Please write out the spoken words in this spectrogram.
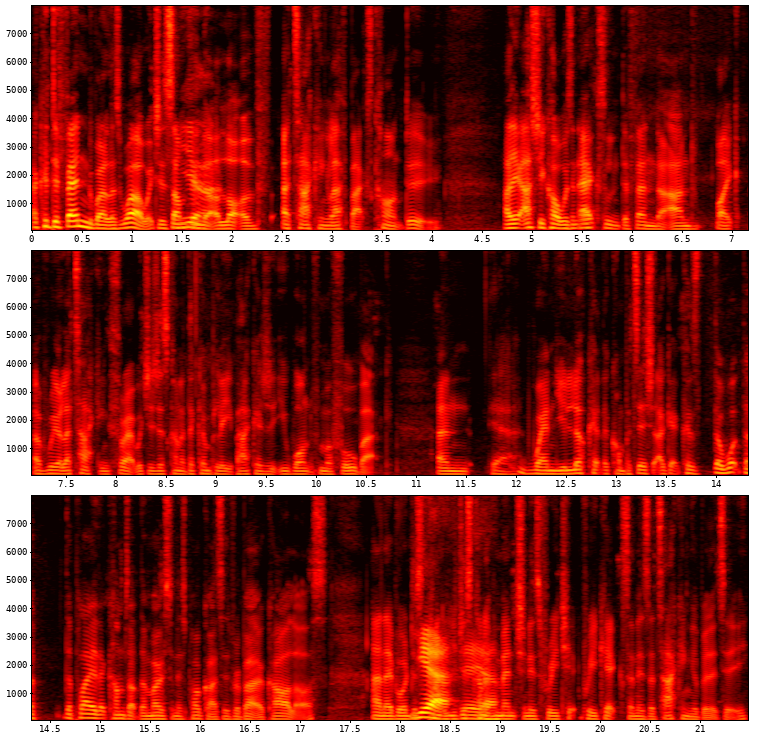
I could defend well as well, which is something Yeah. that a lot of attacking left backs can't do. I think Ashley Cole was an excellent defender and like a real attacking threat, which is just kind of the complete package that you want from a fullback. And Yeah. when you look at the competition, I get because the what the the player that comes up the most on this podcast is Roberto Carlos, and everyone just Yeah, kind of, you just yeah, kind yeah. of mention his free free kicks and his attacking ability,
